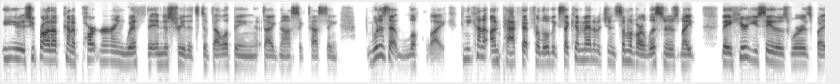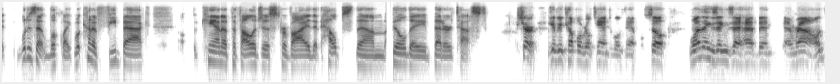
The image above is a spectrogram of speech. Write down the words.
You, you brought up kind of partnering with the industry that's developing diagnostic testing. What does that look like? Can you kind of unpack that for a little bit? Because I can imagine some of our listeners might they hear you say those words, but what does that look like? What kind of feedback uh, can a pathologist provide that helps them build a better test? Sure. I'll give you a couple real tangible examples. So one of the things that have been around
